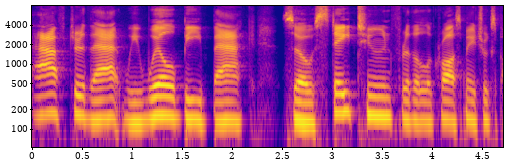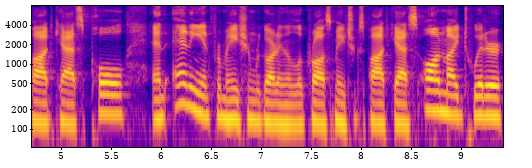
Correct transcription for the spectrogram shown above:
after that, we will be back. So stay tuned for the Lacrosse Matrix podcast poll and any information regarding the Lacrosse Matrix podcast on my Twitter.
